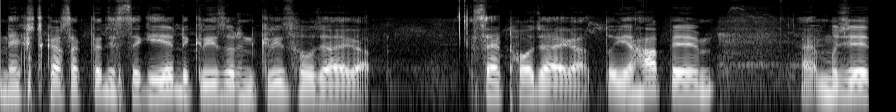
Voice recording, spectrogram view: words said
नेक्स्ट कर सकते हैं, जिससे कि ये डिक्रीज़ और इंक्रीज़ हो जाएगा। सेट हो जाएगा। तो यहाँ पे मुझे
